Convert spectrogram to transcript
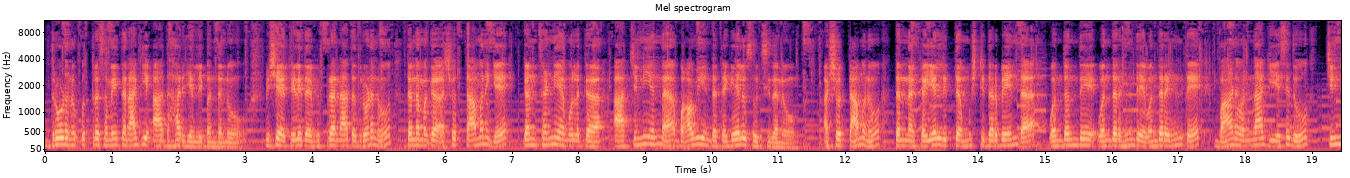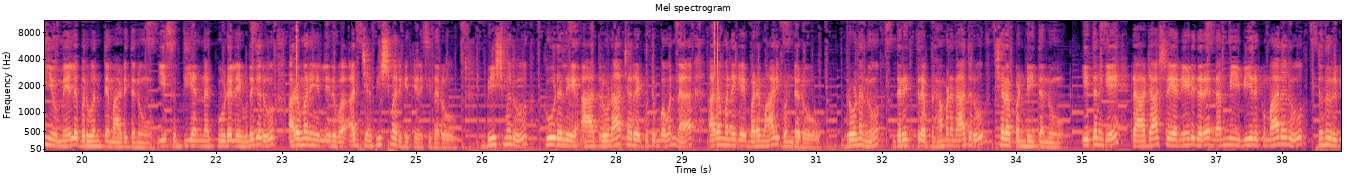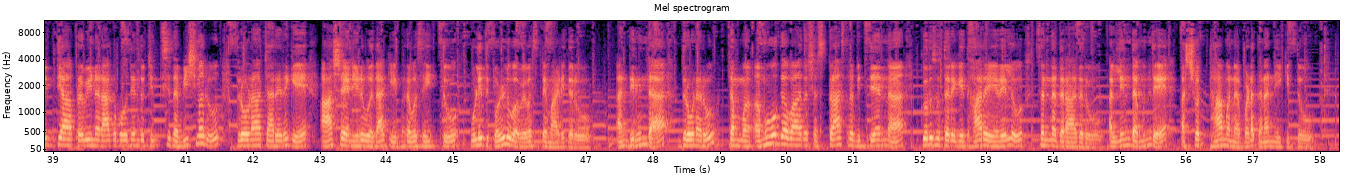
ದ್ರೋಣನು ಪುತ್ರ ಸಮೇತನಾಗಿ ಆ ದಾರಿಯಲ್ಲಿ ಬಂದನು. ವಿಷಯ ತಿಳಿದ ವಿಪ್ರನಾದ ದ್ರೋಣನು ತನ್ನ ಮಗ ಅಶ್ವತ್ಥಾಮನಿಗೆ ಕನ್ಸಣ್ಣಿಯ ಮೂಲಕ ಆ ಚಿನ್ನಿಯನ್ನ ಬಾವಿಯಿಂದ ತೆಗೆಯಲು ಸೂಚಿಸಿದನು. ಅಶ್ವತ್ಥಾಮನು ತನ್ನ ಕೈಯಲ್ಲಿದ್ದ ಮುಷ್ಟಿ ದರ್ಬೆಯಿಂದ ಒಂದೊಂದೇ, ಒಂದರ ಹಿಂದೆ ಒಂದರ ಹಿಂದೆ ಬಾಣವನ್ನಾಗಿ ಎಸೆದು ಚಿನ್ನಿಯು ಮೇಲೆ ಬರುವಂತೆ ಮಾಡಿದನು. ಈ ಸುದ್ದಿಯನ್ನ ಕೂಡಲೇ ಹುಡುಗರು ಅರಮನೆಯಲ್ಲಿರುವ ಅಜ್ಜ ಭೀಷ್ಮರಿಗೆ ತಿಳಿಸಿದರು. ಭೀಷ್ಮರು ಕೂಡಲೇ ಆ ದ್ರೋಣಾಚಾರ್ಯ ಕುಟುಂಬವನ್ನ ಅರಮನೆಗೆ ಬಡಮಾಡಿಕೊಂಡರು ದ್ರೋಣನು ದರಿದ್ರ ಬ್ರಾಹ್ಮಣನಾದರೂ ಶರಪಂಡಿತನು. ಈತನಿಗೆ ರಾಜಾಶ್ರಯ ನೀಡಿದರೆ ನಮ್ಮಿ ವೀರಕುಮಾರರು ಧನುರ್ವಿದ್ಯಾ ಪ್ರವೀಣರಾಗಬಹುದೆಂದು ಚಿಂತಿಸಿದ ಭೀಷ್ಮರು ದ್ರೋಣಾಚಾರ್ಯರಿಗೆ ಆಶ್ರಯ ನೀಡುವುದಾಗಿ ಭರವಸೆ ಇತ್ತು ಉಳಿದುಕೊಳ್ಳುವ ವ್ಯವಸ್ಥೆ ಮಾಡಿದರು. ಅಂದಿನಿಂದ ದ್ರೋಣರು ತಮ್ಮ ಅಮೋಘವಾದ ಶಸ್ತ್ರಾಸ್ತ್ರ ವಿದ್ಯೆಯನ್ನ ಕುರುಸುತರಿಗೆ ಧಾರೆ ಎರೆಯಲು ಸನ್ನದ್ಧರಾದರು. ಅಲ್ಲಿಂದ ಮುಂದೆ ಅಶ್ವತ್ಥಾಮನ ಬಡತನ ನೀಗಿತ್ತು.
